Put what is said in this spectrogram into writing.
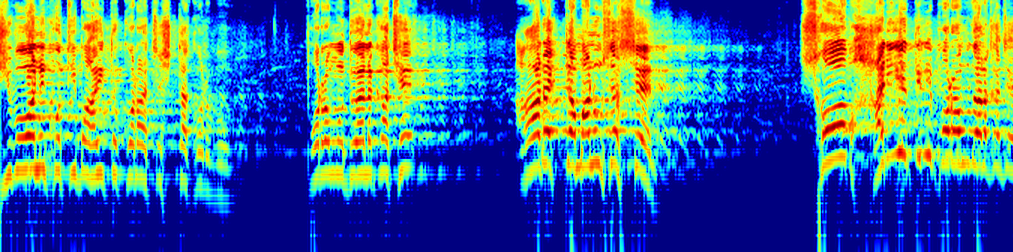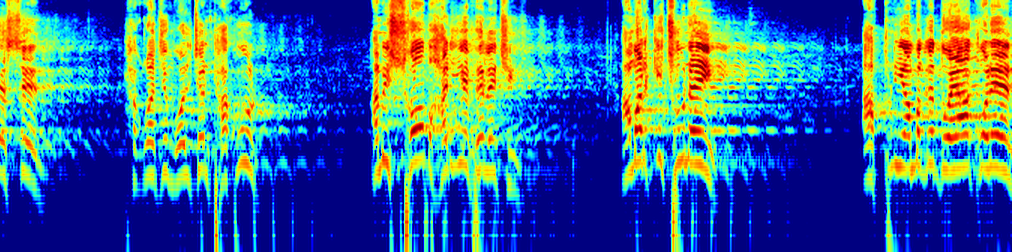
জীবনকে অতিবাহিত করার চেষ্টা করব। পরম দয়ালের কাছে আর একটা মানুষ এসছেন সব হারিয়ে তিনি পরমদার কাছে এসছেন। ঠাকুর আছে বলছেন, ঠাকুর, আমি সব হারিয়ে ফেলেছি। আমার কিছু নেই। আপনি আমাকে দয়া করেন।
